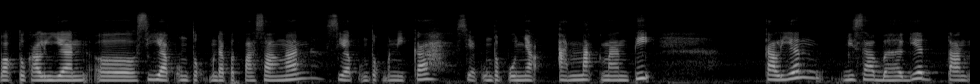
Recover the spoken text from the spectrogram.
waktu kalian eh, siap untuk mendapat pasangan siap untuk menikah siap untuk punya anak nanti kalian bisa bahagia tan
